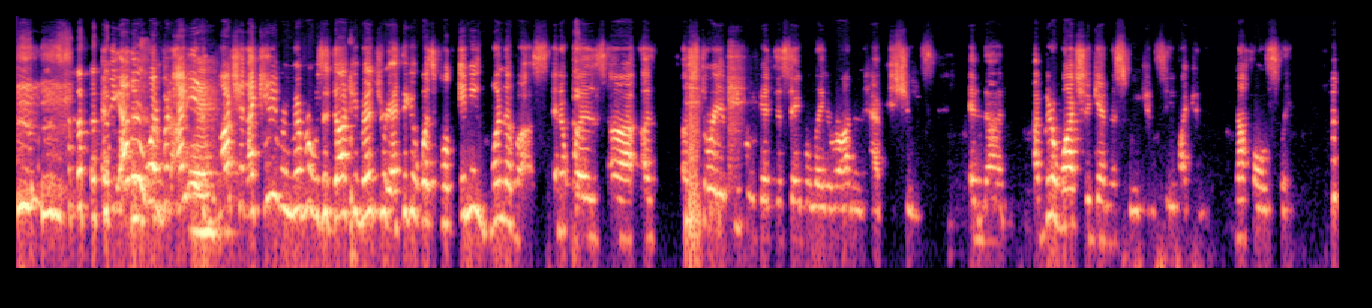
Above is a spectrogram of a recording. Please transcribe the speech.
and the other one, but I didn't watch it. I can't even remember. It was a documentary. I think it was called Any One of Us, and it was uh, a, a story of people who get disabled later on and have issues. And uh, I'm gonna watch it again this week and see if I can not fall asleep.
